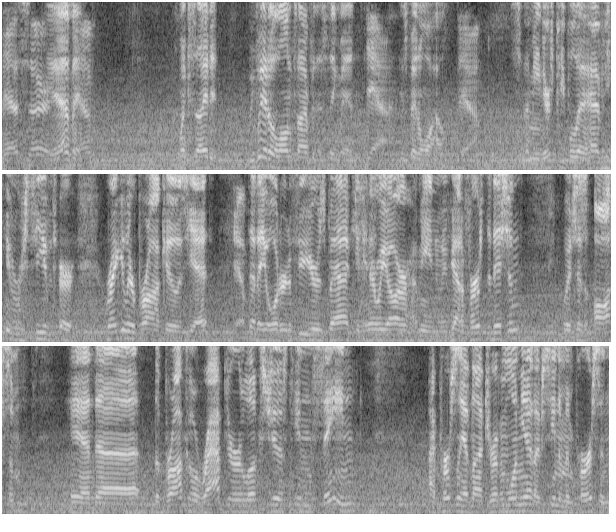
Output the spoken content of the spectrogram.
Yes, sir. Yeah, man. I'm excited. We've waited a long time for this thing, man. Yeah. It's been a while. Yeah. So, I mean, there's people that haven't even received their regular Broncos yet Yep. that they ordered a few years back, and here we are. I mean, we've got a first edition, which is awesome, and uh, the Bronco Raptor looks just insane. I personally have not driven one yet. I've seen them in person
